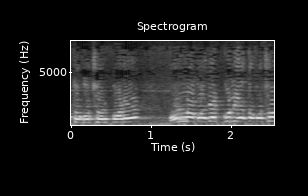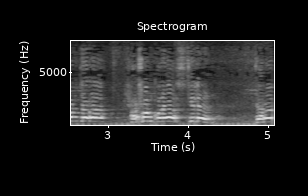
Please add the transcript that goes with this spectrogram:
এত বছর পরে অন্য বাজেটগুলি এত বছর যারা শাসন করে আসছিলেন যারা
